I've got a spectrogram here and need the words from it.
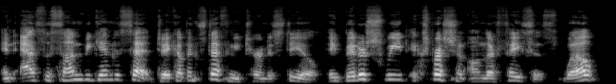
And as the sun began to set, Jacob and Stephanie turned to Steel, a bittersweet expression on their faces. Well,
